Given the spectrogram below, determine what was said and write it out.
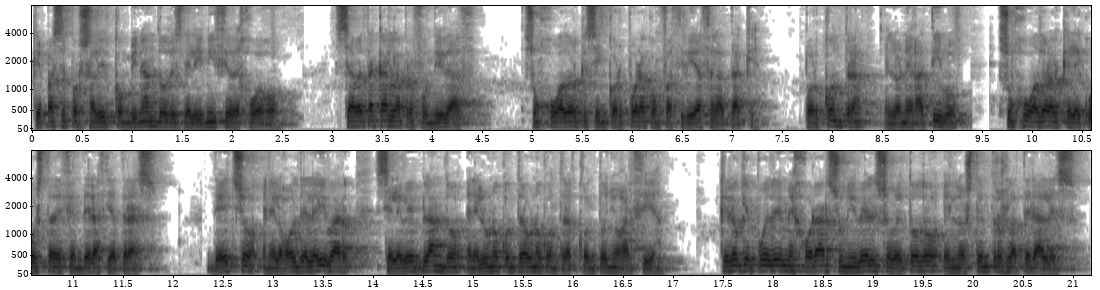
que pase por salir combinando desde el inicio de juego. Sabe atacar la profundidad. Es un jugador que se incorpora con facilidad al ataque. Por contra, en lo negativo, es un jugador al que le cuesta defender hacia atrás. De hecho, en el gol de Leibar se le ve blando en el uno contra uno contra, con Toño García. Creo que puede mejorar su nivel sobre todo en los centros laterales,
